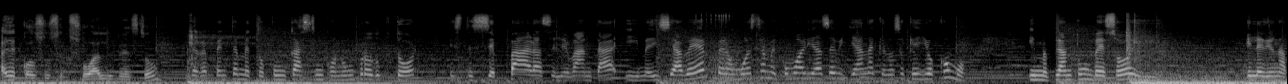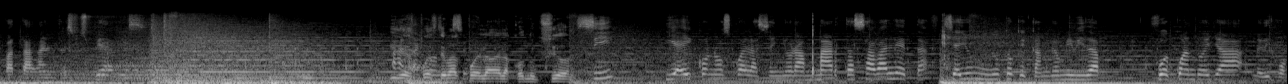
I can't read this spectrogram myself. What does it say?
¿Hay acoso sexual en esto? De repente me tocó un casting con un productor, este, se para, se levanta y me dice, a ver, pero muéstrame cómo harías de villana, que no sé qué, yo cómo. Y me planto un beso y, y le di una patada entre sus piernas. Y después te vas por el lado de la conducción. Sí, y ahí conozco a la señora Marta Zabaleta. Si hay un minuto que cambió mi vida, fue cuando ella me dijo,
